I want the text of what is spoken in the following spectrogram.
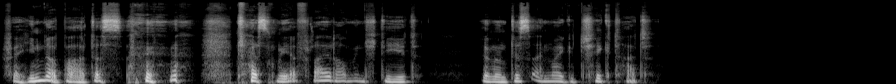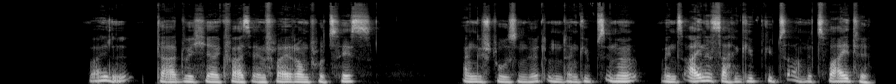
verhinderbar, dass, dass mehr Freiraum entsteht, wenn man das einmal gecheckt hat. Weil dadurch ja quasi ein Freiraumprozess angestoßen wird und dann gibt's immer, wenn es eine Sache gibt, gibt's auch eine zweite.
